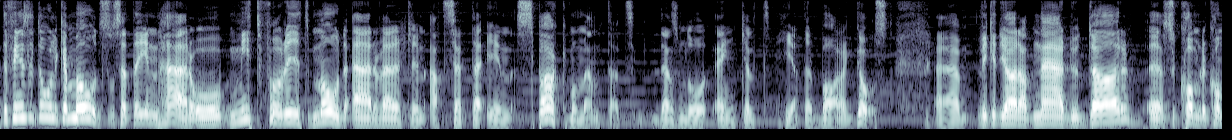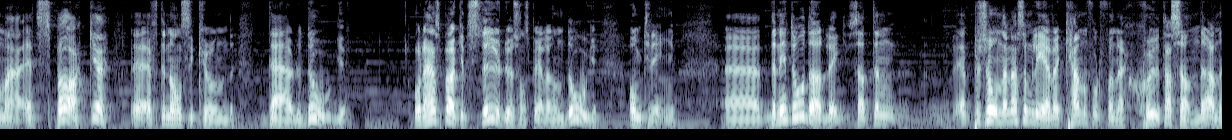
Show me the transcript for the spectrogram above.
Det finns lite olika modes att sätta in här och mitt favoritmode är verkligen att sätta in spökmomentet, den som då enkelt heter bara Ghost. Vilket gör att när du dör så kommer det komma ett spöke efter någon sekund där du dog. Och det här spöket styr du som spelare som dog omkring. Eh, den är inte odödlig, så att den personerna som lever kan fortfarande skjuta sönder den,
